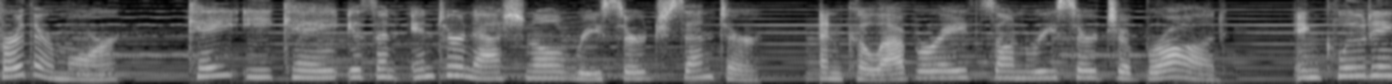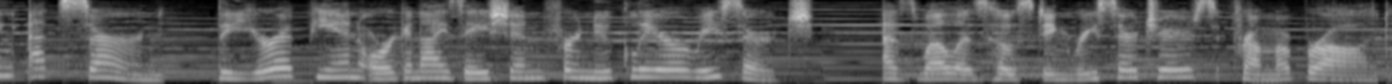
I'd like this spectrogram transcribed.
Furthermore, KEK is an international research center and collaborates on research abroad, including at CERN, the European Organization for Nuclear Research, as well as hosting researchers from abroad.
